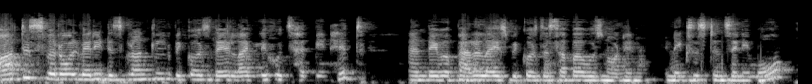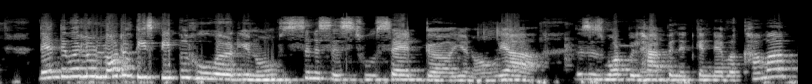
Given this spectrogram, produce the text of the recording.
Artists were all very disgruntled because their livelihoods had been hit. And they were paralyzed because the sabha was not in, in existence anymore. Then there were a lot of these people who were you know cynicists who said uh, you know yeah this is what will happen it can never come up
